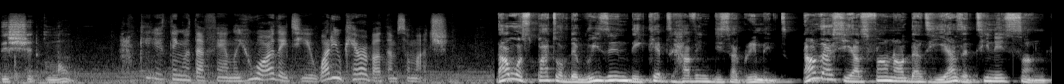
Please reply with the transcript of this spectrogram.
this shit alone. I don't get your thing with that family. Who are they to you? Why do you care about them so much? That was part of the reason they kept having disagreement. Now that she has found out that he has a teenage son,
